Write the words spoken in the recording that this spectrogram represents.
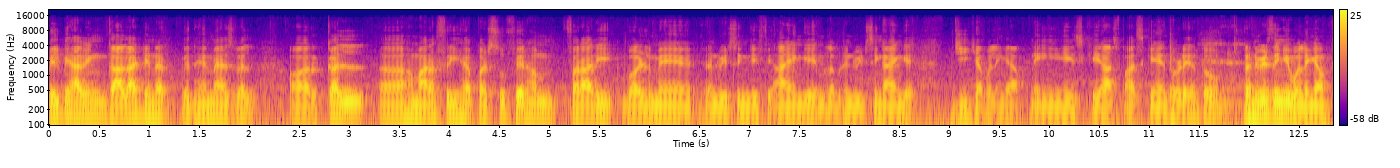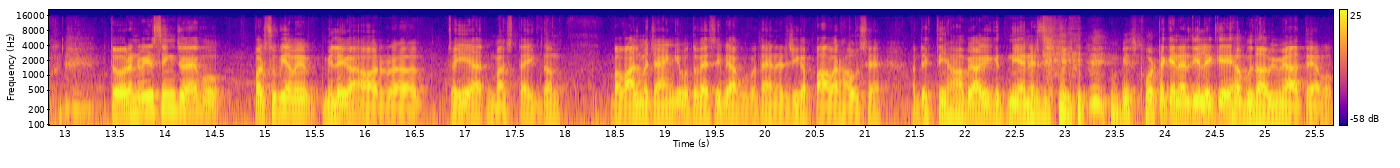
will be having gala dinner with him as well और कल आ, हमारा फ्री है परसों फिर हम फरारी वर्ल्ड में रणवीर सिंह जी आएँगे मतलब रणवीर सिंह आएँगे। जी क्या बोलेंगे? अपने ही एज के आसपास के हैं थोड़े तो रणवीर सिंह ही बोलेंगे हम। तो रणवीर सिंह जो है वो परसों भी हमें मिलेगा और सही है यार, मस्त है एकदम। बवाल मचाएँगे, वो तो वैसे भी आपको पता है एनर्जी का पावर हाउस है। अब देखते हैं यहाँ पे आगे कितनी एनर्जी विस्फोटक एनर्जी लेके अबू धाबी में आते हैं वो।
